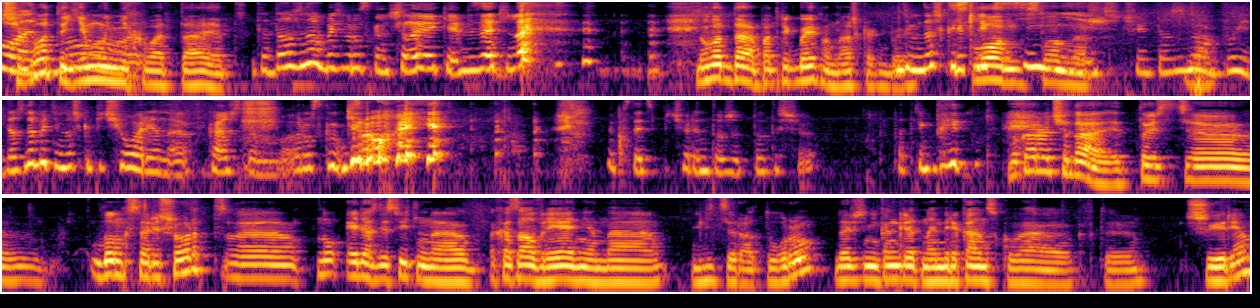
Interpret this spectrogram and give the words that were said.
Вот, чего-то ему не вот. хватает. Это должно быть в русском человеке обязательно. Ну вот да, Патрик Бейтман наш как бы Немножко слон, слон наш. чуть-чуть должно Да. быть. Должно быть немножко Печорина в каждом русском герое. Ну, Кстати, Печорин тоже тот еще Патрик Бейтман. Ну, короче, да, э, то есть, э, long story short, э, ну, Элиас действительно оказал влияние на литературу, даже не конкретно американскую, а как-то шире.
